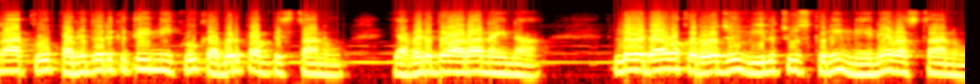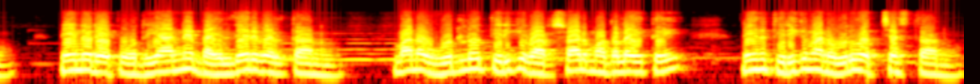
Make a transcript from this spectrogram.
నాకు పని దొరికితే నీకు కబురు పంపిస్తాను. ఎవరి ద్వారానైనా. లేదా ఒకరోజు వీలు చూసుకుని నేనే వస్తాను. నేను రేపు ఉదయాన్నే బయలుదేరి వెళ్తాను. మన ఊర్లో తిరిగి వర్షాలు మొదలైతే నేను తిరిగి మన ఊరు వచ్చేస్తాను.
